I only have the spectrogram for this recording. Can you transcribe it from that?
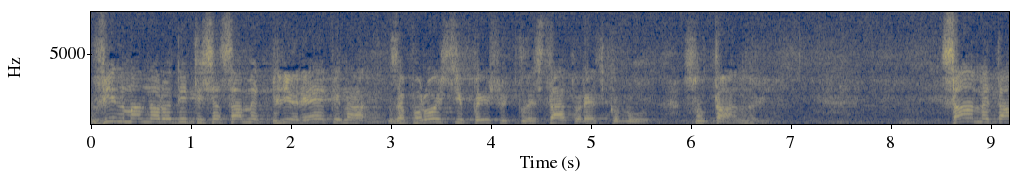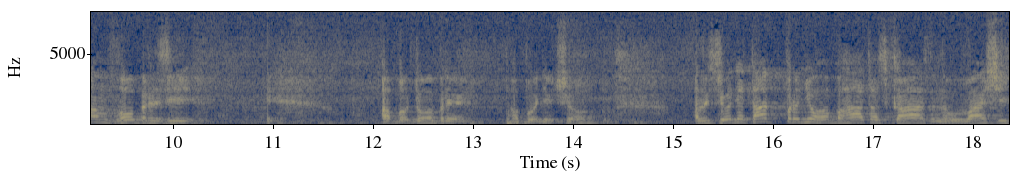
він мав народитися саме Лірепіна, запорожці пишуть листа турецькому султанові. Саме там в образі або добре, або нічого. Але сьогодні так про нього багато сказано у вашій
